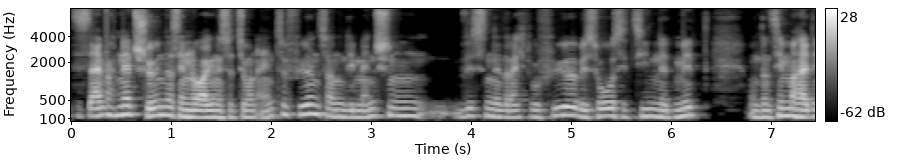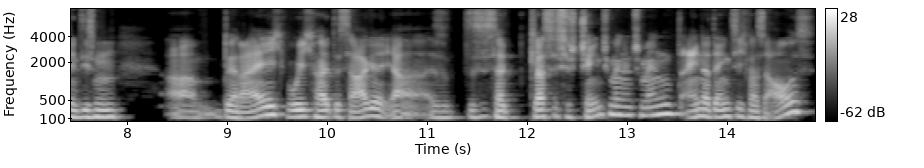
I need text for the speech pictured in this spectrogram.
es ist einfach nicht schön, das in eine Organisation einzuführen, sondern die Menschen wissen nicht recht wofür, wieso, sie ziehen nicht mit. Und dann sind wir halt in diesem ähm, Bereich, wo ich heute sage, ja, also das ist halt klassisches Change Management. Einer denkt sich was aus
